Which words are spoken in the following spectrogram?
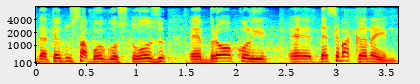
Dá todo um sabor gostoso, é, brócolis, é, deve ser bacana aí.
